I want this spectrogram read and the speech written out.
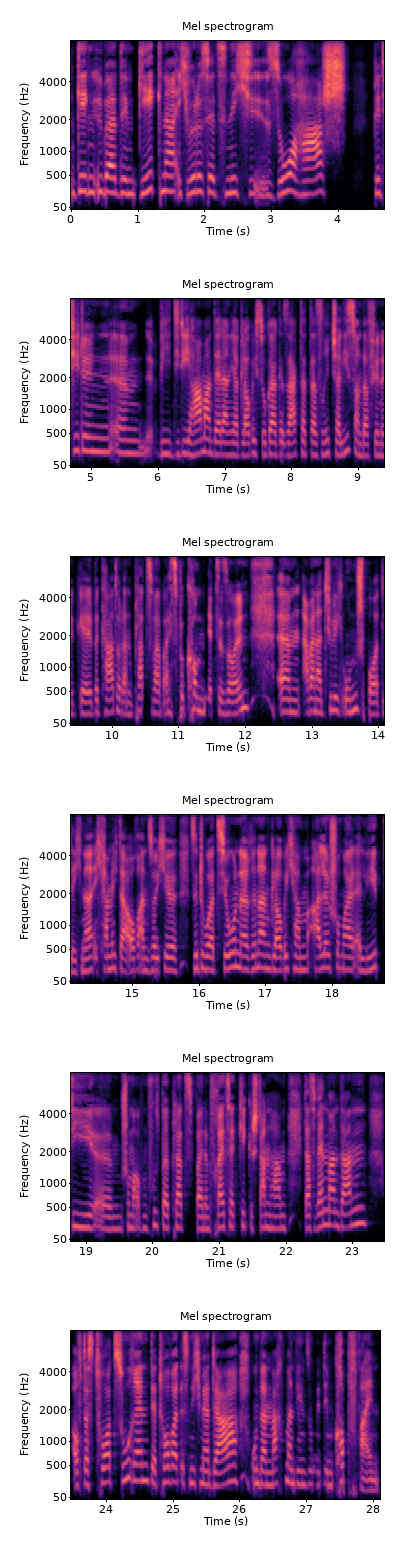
gegenüber dem Gegner. Ich würde es jetzt nicht so harsh betiteln ähm, wie Didi Hamann, der dann ja, glaube ich, sogar gesagt hat, dass Richarlison dafür eine gelbe Karte oder einen Platzverweis bekommen hätte sollen. Ähm, aber natürlich unsportlich. Ne? Ich kann mich da auch an solche Situationen erinnern, glaube ich, haben alle schon mal erlebt, die ähm, schon mal auf dem Fußballplatz bei einem Freizeitkick gestanden haben, dass wenn man dann auf das Tor zurennt, der Torwart ist nicht mehr da und dann macht man den so mit dem Kopf rein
